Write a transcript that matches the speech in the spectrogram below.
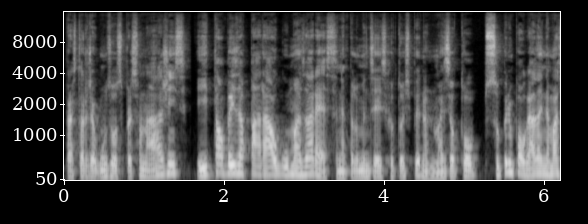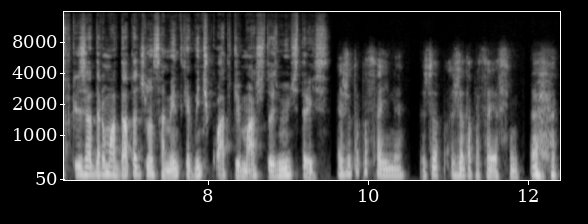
pra história de alguns outros personagens, e talvez aparar algumas arestas, né? Pelo menos é isso que eu tô esperando. Mas eu tô super empolgado, ainda mais porque eles já deram uma data de lançamento, que é 24 de março de 2023. É, já tá pra sair, né? Já, já tá pra sair assim.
